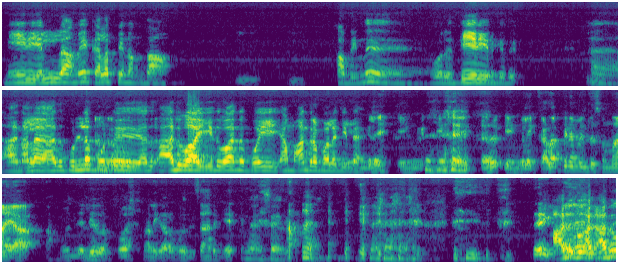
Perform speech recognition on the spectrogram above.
மீதி எல்லாமே கலப்பினம் தான் ம், ம். அப்படின்னு ஒரு தியரி இருக்குது. அதனால அதுக்குள்ள போட்டு அது அதுவா இதுவான்னு போய் ஆமா ஆந்திரபாலஜில எங்களை எங்க- எங்களை கலப்பினம் என்று சொன்னாயா? அப்படின்னு சொல்லி ஒரு போஸ்ட் நாளைக்கு வரப்போகுது சாருக்கு. சரி சரி. அது- அது-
